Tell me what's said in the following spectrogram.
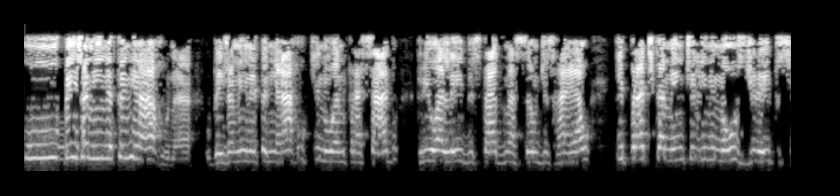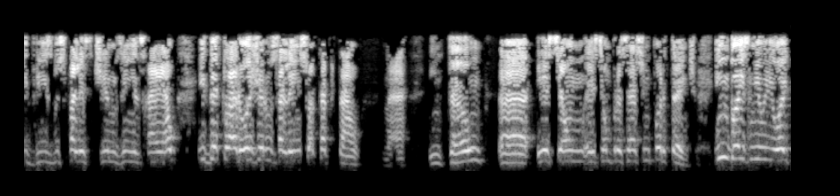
o Benjamin Netanyahu. Né? O Benjamin Netanyahu, que no ano passado criou a lei do Estado-nação de Israel, que praticamente eliminou os direitos civis dos palestinos em Israel e declarou Jerusalém sua capital. Né? Então, uh, esse, é um, esse é um processo importante. Em 2008,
